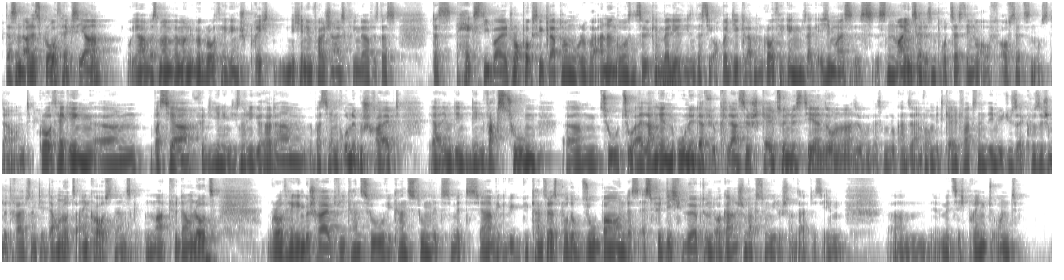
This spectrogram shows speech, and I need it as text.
Das sind alles Growth Hacks, ja. Ja, was man, wenn man über Growth Hacking spricht, nicht in den falschen Hals kriegen darf, ist, dass, dass Hacks, die bei Dropbox geklappt haben oder bei anderen großen Silicon Valley Riesen, dass die auch bei dir klappen. Growth Hacking, sage ich immer, ist, ist, ist ein Mindset, ist ein Prozess, den du auf, aufsetzen musst. Ja. Und Growth Hacking, ähm, was ja für diejenigen, die es noch nie gehört haben, was ja im Grunde beschreibt, ja, den, den, den Wachstum ähm, zu, zu erlangen, ohne dafür klassisch Geld zu investieren. So, ne? Also du kannst ja einfach mit Geld wachsen, indem du User Acquisition betreibst und dir Downloads einkaufst. Ne? Es gibt einen Markt für Downloads. Growth Hacking beschreibt, wie kannst du, wie kannst du mit, mit, ja, wie, wie, wie kannst du das Produkt so bauen, dass es für dich wirbt und organischen Wachstum, wie du schon sagtest, eben ähm, mit sich bringt. Und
